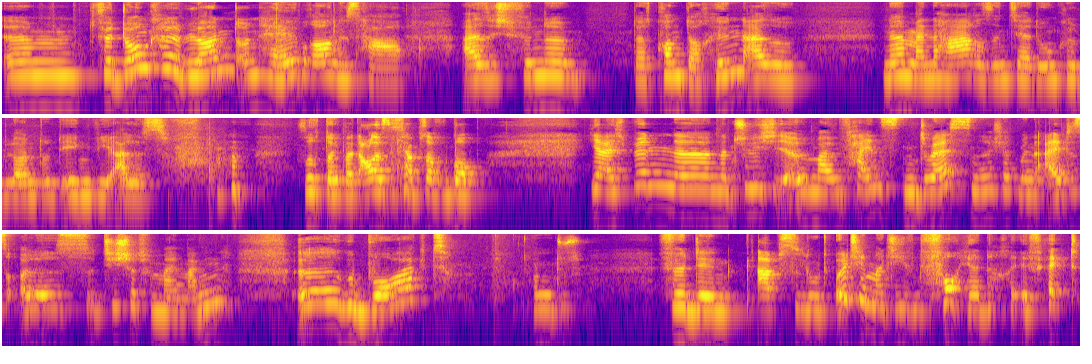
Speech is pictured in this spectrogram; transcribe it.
Ähm, für dunkelblond und hellbraunes Haar. Also ich finde, das kommt doch hin. Also, ne, meine Haare sind ja dunkelblond und irgendwie alles. Sucht euch was aus, ich hab's auf dem Bob. Ja, ich bin äh, natürlich in meinem feinsten Dress. Ne? Ich habe mir ein altes, olles T-Shirt von meinem Mann äh, geborgt. Und für den absolut ultimativen Vorher-Nachher-Effekt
